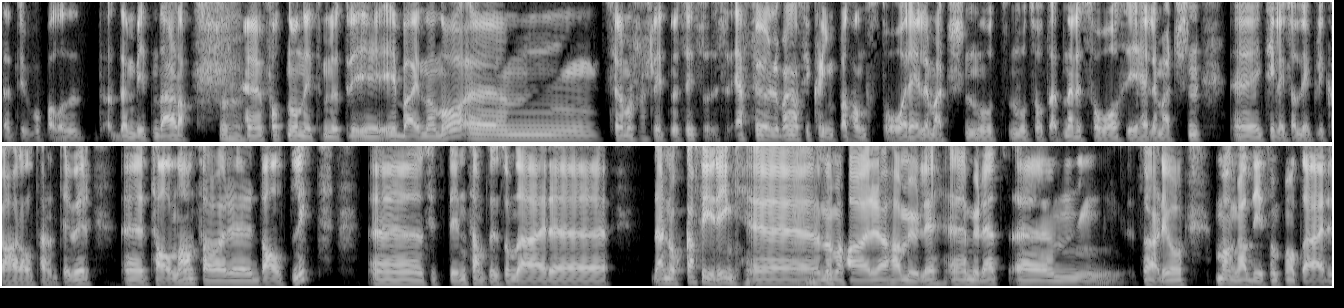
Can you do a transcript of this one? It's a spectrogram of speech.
den type fotball og den biten der. da. Mm. Eh, fått noen 90 minutter i, i beina nå, um, selv om han er så sliten med sist. Jeg føler meg ganske klink på at han står hele matchen mot, mot Southampton, eller så å si hele matchen, uh, i tillegg til at Liverpool ikke har alternativer. Uh, tallene hans har dalt litt uh, siste tiden, samtidig som det er det er nok av fyring eh, når man har, har mulig, eh, mulighet. Um, så er det jo mange av de som på en måte er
